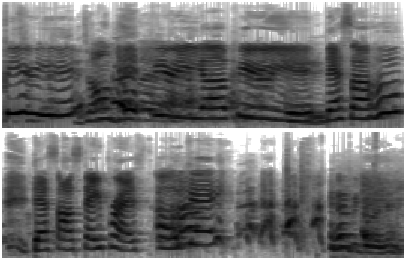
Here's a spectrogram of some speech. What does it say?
Period. don't do that. Period, y'all. Period. Period. That's on who? That's on Stay Pressed. Okay. I'll be doing that.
